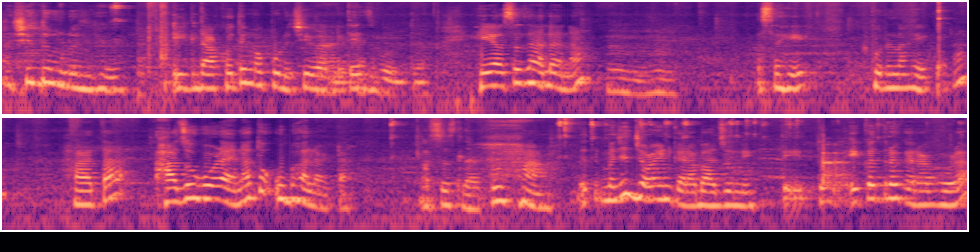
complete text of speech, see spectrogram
अशी दुमडून घेऊ. एक दाखवते मग पुढची वाली. तेच बोलतो. हे असं झालं ना. असं हे पूर्ण हे करा. हा आता हा जो गोळा आहे ना तो उभा लाटा. असंच लाटू? हां म्हणजे जॉईन करा बाजूने. ते तो एकत्र करा गोळा.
